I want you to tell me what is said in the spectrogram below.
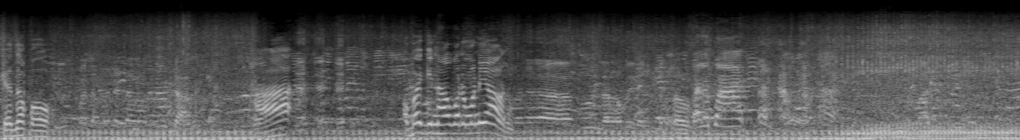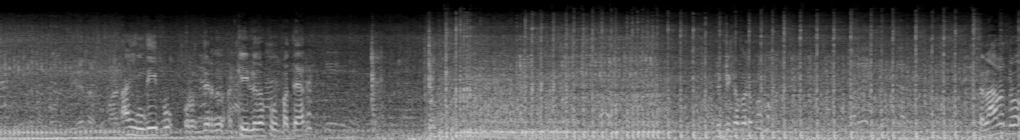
Kaya dok, oh. Ha? Abay, ginawa naman yan. Oh. Ay, hindi po. Order na. Kilo na po pati, ari. Bibig ka ba na po? Salamat po.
